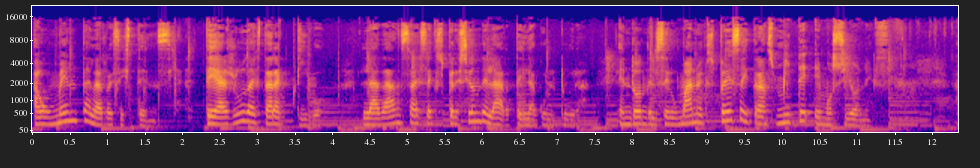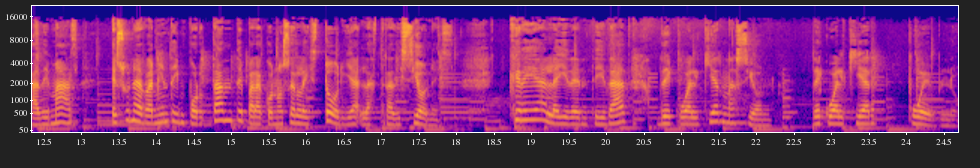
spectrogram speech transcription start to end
Aumenta la resistencia. Te ayuda a estar activo. La danza es expresión del arte y la cultura, en donde el ser humano expresa y transmite emociones. Además, es una herramienta importante para conocer la historia, las tradiciones. Crea la identidad de cualquier nación, de cualquier pueblo.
